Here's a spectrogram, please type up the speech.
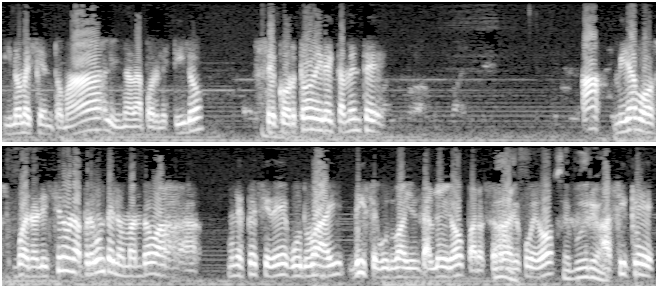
Y no me siento mal y nada por el estilo. Se cortó directamente. Ah, mira vos, bueno, le hicieron una pregunta y nos mandó a una especie de goodbye, dice goodbye el tablero para cerrar Ah, el juego. se pudrió. Así que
